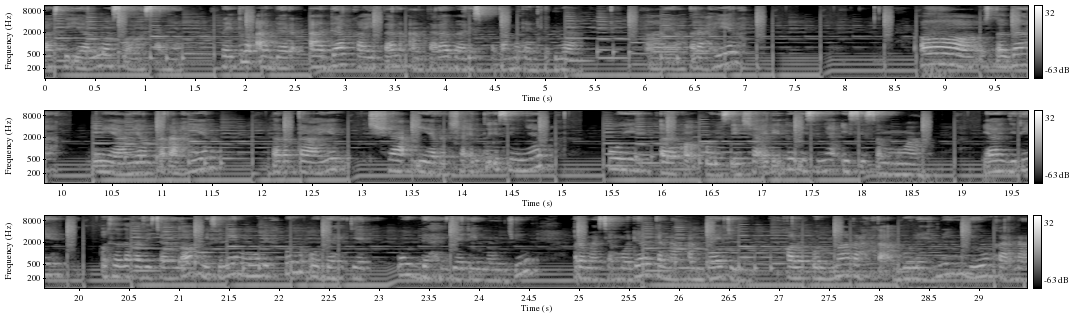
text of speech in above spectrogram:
pasti ia luas wawasannya nah itu ada ada kaitan antara baris pertama dan kedua. Uh, yang terakhir oh ustazah ini ya yang terakhir terkait syair. Syair itu isinya pui eh, kok puisi? Syair itu isinya isi semua. Ya jadi ustazah kasih contoh di sini murid pun udah jadi udah jadi maju bermacam model kenakan baju. Kalaupun marah tak boleh ninju karena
